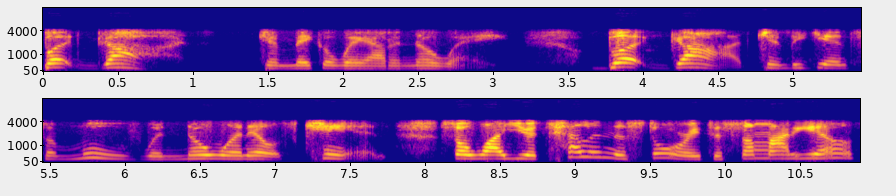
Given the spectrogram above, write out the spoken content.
But God can make a way out of no way. But God can begin to move when no one else can. So while you're telling the story to somebody else,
